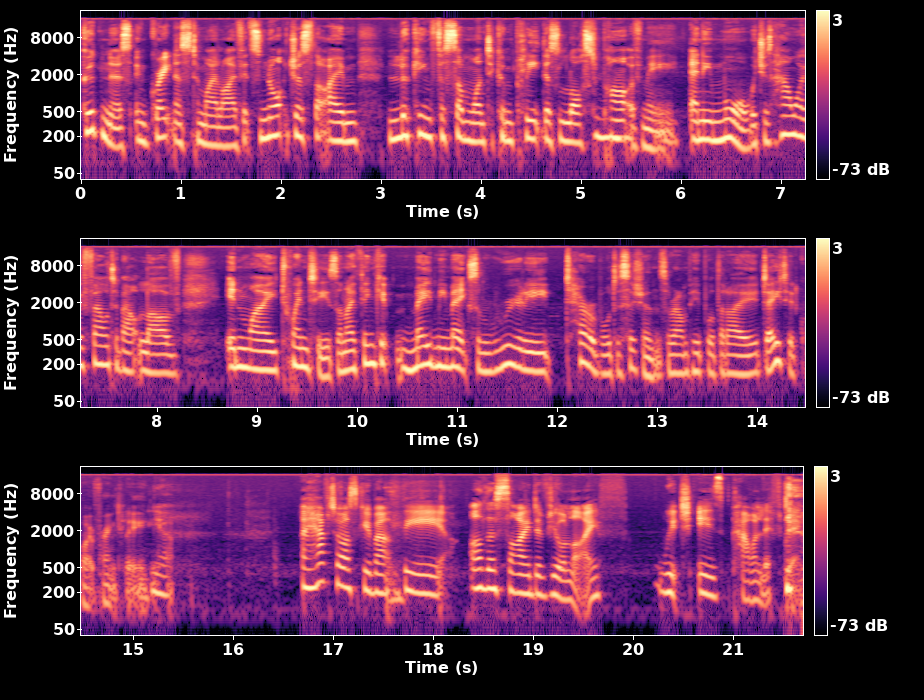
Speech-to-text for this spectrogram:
goodness and greatness to my life. It's not just that I'm looking for someone to complete this lost mm-hmm. part of me anymore, which is how I felt about love in my 20s. And I think it made me make some really terrible decisions around people that I dated, quite frankly. Yeah. I have to ask you about the other side of your life, which is powerlifting.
